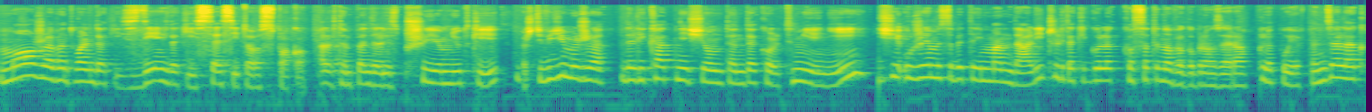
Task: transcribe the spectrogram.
Może ewentualnie do jakichś zdjęć, do jakiejś sesji to spoko. Ale ten pędzel jest przyjemniutki. Zobaczcie, widzimy, że delikatnie się ten dekolt mieni. Dzisiaj użyjemy sobie tej mandali, czyli takiego lekko satynowego bronzera. Klepuję w pędzelek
